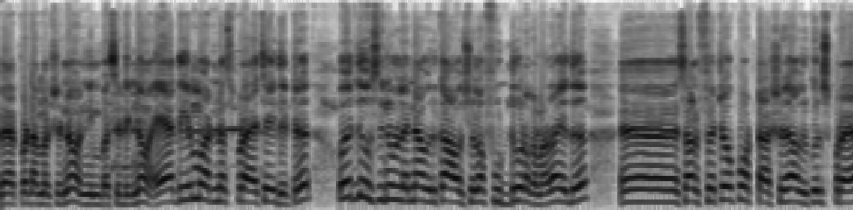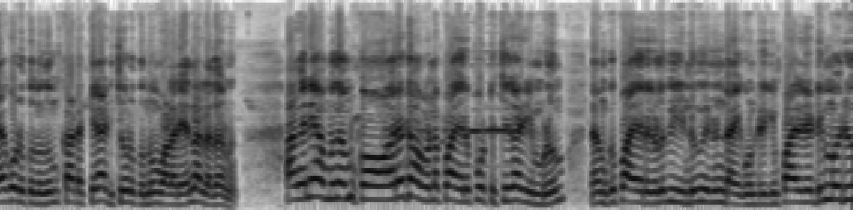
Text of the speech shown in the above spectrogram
വേപ്പഡമൽഷനോ നിംബസിഡിനോ ഏതെങ്കിലും ഒരെണ്ണം സ്പ്രേ ചെയ്തിട്ട് ഒരു ദിവസത്തിനുള്ളിൽ തന്നെ അവർക്ക് ആവശ്യമുള്ള ഫുഡ് കൊടുക്കണം. അതായത് സൾഫേറ്റ് ഓഫ് പൊട്ടാഷ് പൊട്ടാഷ് അവർക്കൊരു സ്പ്രേ കൊടുക്കുന്നതും കടക്കിൽ അടിച്ചു കൊടുക്കുന്നതും വളരെ നല്ലതാണ്. അങ്ങനെയാകുമ്പോൾ നമുക്ക് ഓരോ തവണ പയർ പൊട്ടിച്ച് കഴിയുമ്പോഴും നമുക്ക് പയറുകൾ വീണ്ടും വീണ്ടും ഉണ്ടായിക്കൊണ്ടിരിക്കും. പലരുടെയും ഒരു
